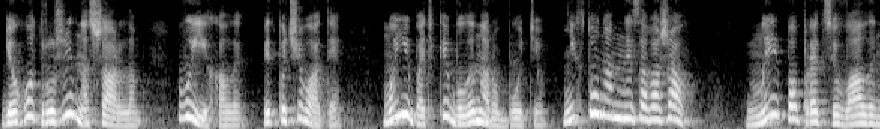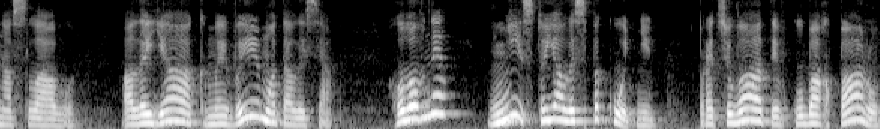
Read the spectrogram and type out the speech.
Його дружина з Шарлем виїхали відпочивати. Мої батьки були на роботі. Ніхто нам не заважав. Ми попрацювали на славу. Але як ми вимоталися? Головне, дні стояли спекотні. Працювати в клубах пару,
